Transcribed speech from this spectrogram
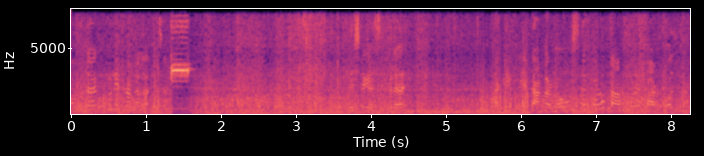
অতটা এক্ষুনি ঠান্ডা লাগছে এসে গেছি প্রায় আগে গিয়ে টাকার ব্যবস্থা করো তারপরে হাট বাজার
